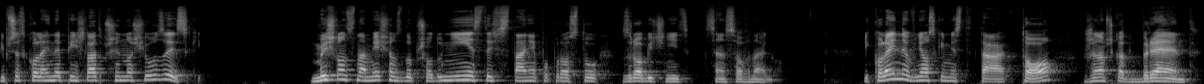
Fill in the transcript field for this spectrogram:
i przez kolejne 5 lat przynosiło zyski. Myśląc na miesiąc do przodu, nie jesteś w stanie po prostu zrobić nic sensownego. I kolejnym wnioskiem jest ta, to, że na przykład brand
